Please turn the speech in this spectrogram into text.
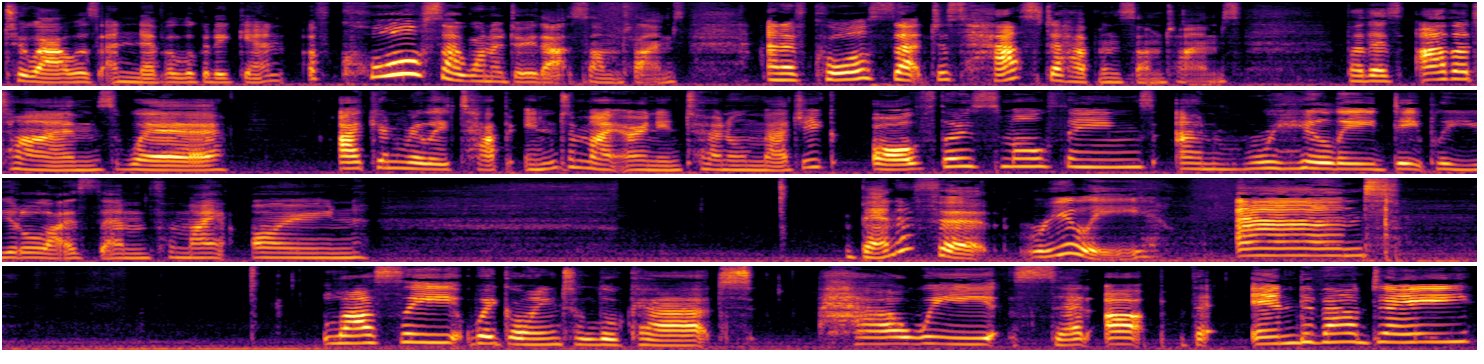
two hours and never look at it again? Of course, I want to do that sometimes. And of course, that just has to happen sometimes. But there's other times where I can really tap into my own internal magic of those small things and really deeply utilize them for my own benefit, really. And lastly, we're going to look at how we set up the end of our day.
